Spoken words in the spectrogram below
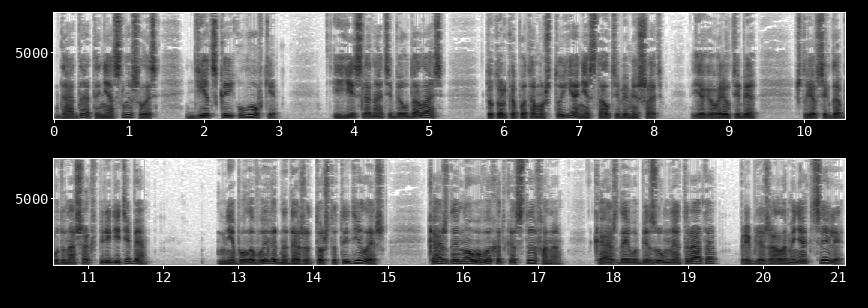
Да-да, ты не ослышалась, детской уловки. И если она тебе удалась, то только потому, что я не стал тебе мешать. Я говорил тебе, что я всегда буду на шаг впереди тебя. Мне было выгодно даже то, что ты делаешь. Каждая новая выходка Стефана, каждая его безумная трата приближала меня к цели.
